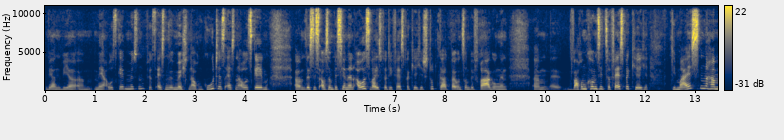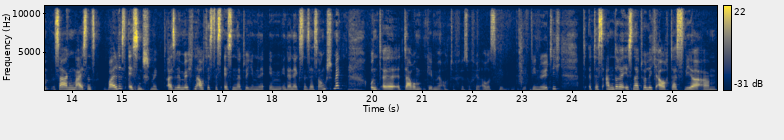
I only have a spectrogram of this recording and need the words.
werden wir ähm, mehr ausgeben müssen fürs Essen. Wir möchten auch ein gutes Essen ausgeben. Ähm, das ist auch so ein bisschen ein Ausweis für die Vesperkirche Stuttgart bei unseren Befragungen. Äh, warum kommen Sie zur Vesperkirche? Die meisten haben, sagen meistens, weil das Essen schmeckt. Also wir möchten auch, dass das Essen natürlich im, im, in der nächsten Saison schmeckt. Und äh, darum geben wir auch dafür so viel aus wie, wie, wie nötig. Das andere ist natürlich auch, dass wir ähm,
